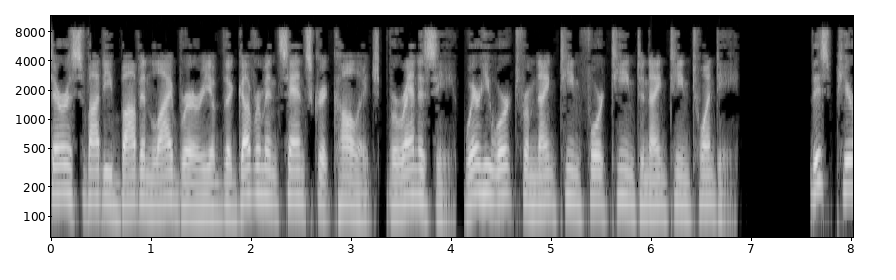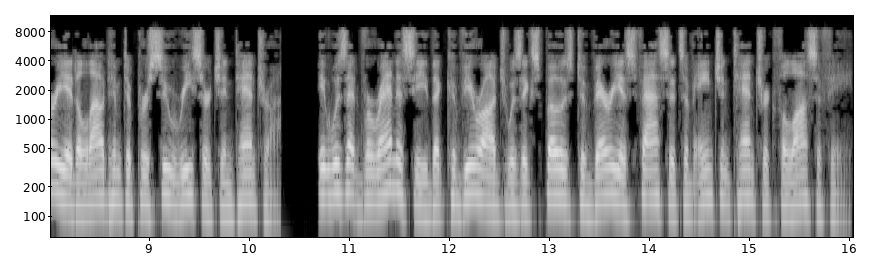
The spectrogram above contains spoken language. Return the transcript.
Sarasvati Bhavan Library of the Government Sanskrit College, Varanasi, where he worked from 1914 to 1920. This period allowed him to pursue research in Tantra. It was at Varanasi that Kaviraj was exposed to various facets of ancient Tantric philosophy.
